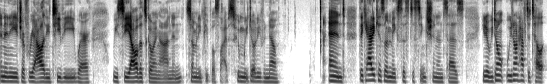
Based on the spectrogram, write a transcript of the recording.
in an age of reality TV where we see all that's going on in so many people's lives whom we don't even know. And the catechism makes this distinction and says, you know, we don't we don't have to tell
